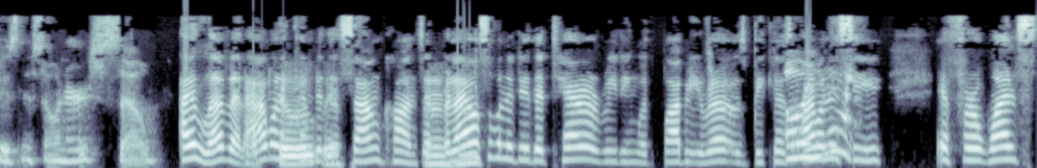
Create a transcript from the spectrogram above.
business owners. So I love it. Absolutely. I want to come to the sound concert, mm-hmm. but I mm-hmm. also want to do the tarot reading with Bobby Rose because oh, I want yeah. to see if for once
